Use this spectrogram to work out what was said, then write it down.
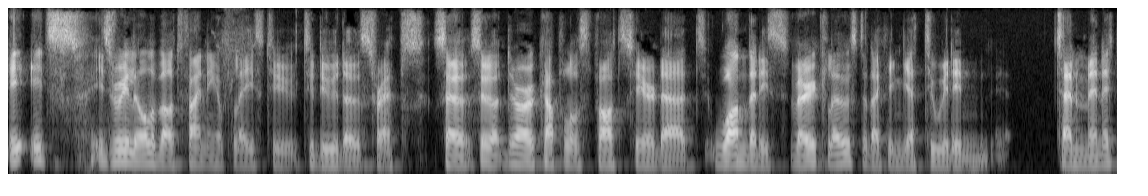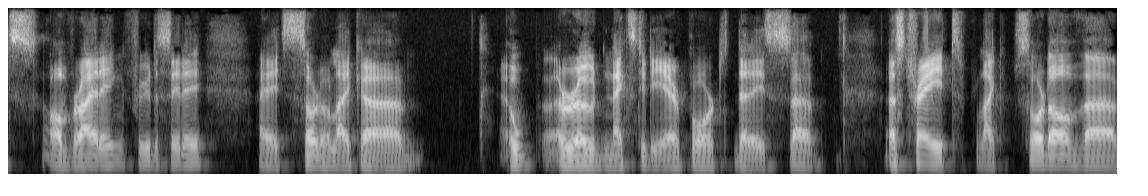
it, it's it's really all about finding a place to to do those reps. So so there are a couple of spots here that one that is very close that I can get to within 10 minutes of riding through the city. It's sort of like a a, a road next to the airport that is uh, a straight like sort of uh,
